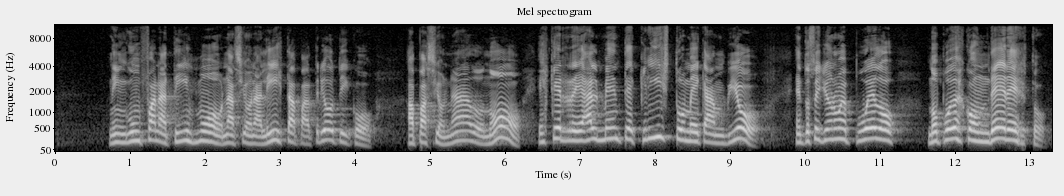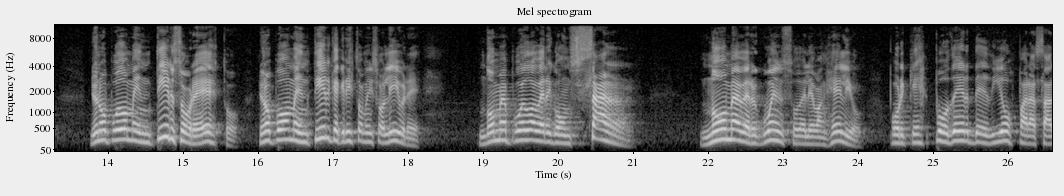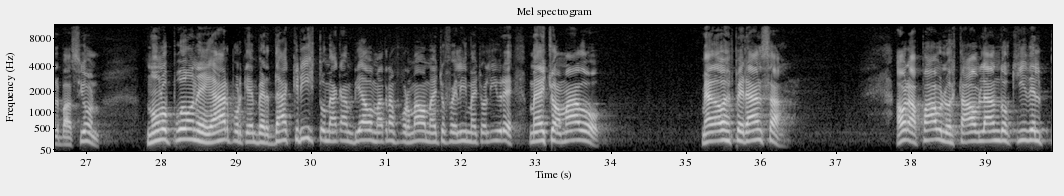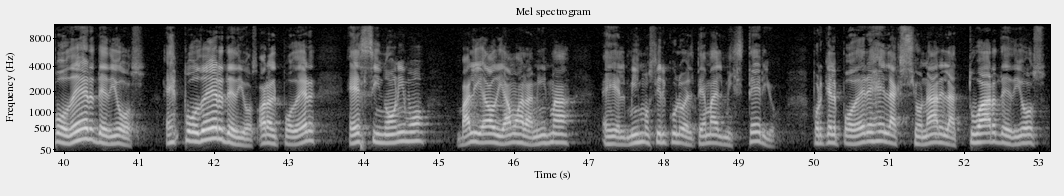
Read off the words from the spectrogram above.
ningún fanatismo nacionalista, patriótico. apasionado, no, es que realmente Cristo me cambió. Entonces yo no me puedo, no puedo esconder esto. Yo no puedo mentir sobre esto. Yo no puedo mentir que Cristo me hizo libre. No me puedo avergonzar. No me avergüenzo del Evangelio porque es poder de Dios para salvación. No lo puedo negar porque en verdad Cristo me ha cambiado, me ha transformado, me ha hecho feliz, me ha hecho libre, me ha hecho amado, me ha dado esperanza. Ahora Pablo está hablando aquí del poder de Dios. Es poder de Dios. Ahora el poder es sinónimo, va ligado, digamos, a la misma, el mismo círculo del tema del misterio. Porque el poder es el accionar, el actuar de Dios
